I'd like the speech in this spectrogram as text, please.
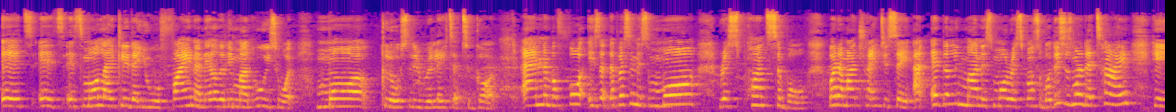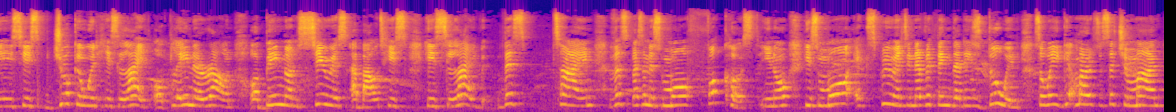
it's it's it's more likely that you will find an elderly man who is what? More closely related to god. And number four is that the person is more responsible. What am i trying to say? An elderly man is more responsible. This is not the time he's he's joking with his life or playing around or being non-serious about his his life. This time this person is more focused you know? He's more experienced in everything that he's doing. So when you get married to such a man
